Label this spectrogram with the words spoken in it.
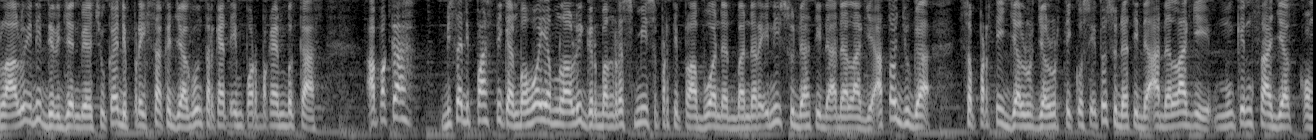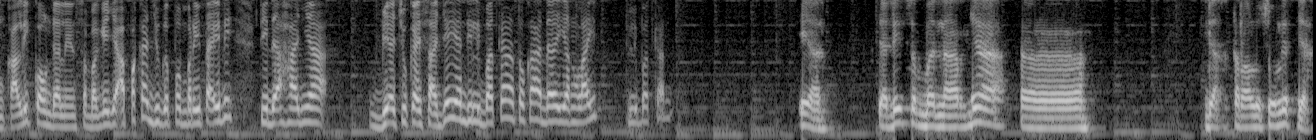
lalu ini Dirjen Bea Cukai diperiksa ke Jagung terkait impor pakaian bekas. Apakah bisa dipastikan bahwa yang melalui gerbang resmi seperti pelabuhan dan bandara ini sudah tidak ada lagi atau juga seperti jalur-jalur tikus itu sudah tidak ada lagi mungkin saja kong kali kong dan lain sebagainya apakah juga pemerintah ini tidak hanya bea cukai saja yang dilibatkan ataukah ada yang lain dilibatkan? Iya, jadi sebenarnya eh, tidak terlalu sulit ya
